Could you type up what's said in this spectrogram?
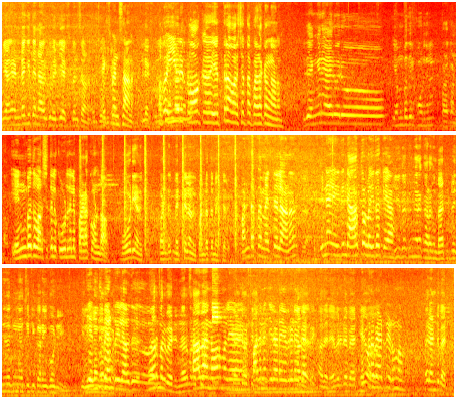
ഇനി അങ്ങനെ ഉണ്ടെങ്കിൽ തന്നെ അവർക്ക് വലിയ എക്സ്പെൻസ് ആണ്. എക്സ്പെൻസ് ആണ്. അപ്പൊ ഈ ഒരു ക്ലോക്ക് എത്ര വർഷത്തെ പഴക്കം കാണും? ഇത് എങ്ങനെയായാലും ഒരു എൺപതിൽ കൂടുതൽ എൺപത് വർഷത്തിൽ കൂടുതൽ പഴക്കം ഉണ്ടാവും. ബോഡിയാണ് പണ്ട് മെറ്റലാണ് പണ്ടത്തെ മെറ്റൽ പണ്ടത്തെ മെറ്റലാണ്. പിന്നെ ഇതിന്റെ അകത്തുള്ള ഇതൊക്കെയാ? ഇതൊക്കെ ഇങ്ങനെ കറങ്ങും ബാറ്ററി ഇട്ട് ഇതൊക്കെ ഇങ്ങനെ ചുറ്റി കറങ്ങിക്കൊണ്ടിരിക്കും. നോർമൽ ബാറ്ററി നോർമൽ സാധാ നോർമൽ പതിനഞ്ച് രൂപയുടെ എവരുടെ ബാറ്ററി അതെ എവരുടെ ബാറ്ററി എത്ര ബാറ്ററി ഇടണം? രണ്ട് ബാറ്ററി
